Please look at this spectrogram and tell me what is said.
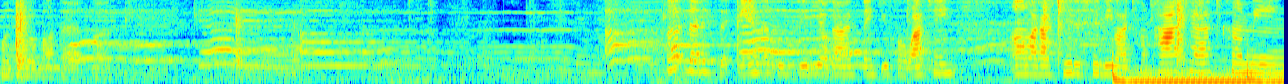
what to do about that, but. But that is the end of this video guys. Thank you for watching. Um like i said it should be like some podcasts coming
